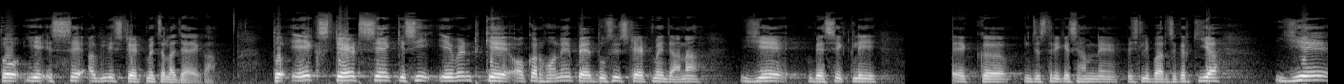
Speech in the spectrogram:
تو یہ اس سے اگلی اسٹیٹ میں چلا جائے گا تو ایک اسٹیٹ سے کسی ایونٹ کے اوکر ہونے پہ دوسری اسٹیٹ میں جانا یہ بیسکلی ایک جس طریقے سے ہم نے پچھلی بار ذکر کیا یہ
